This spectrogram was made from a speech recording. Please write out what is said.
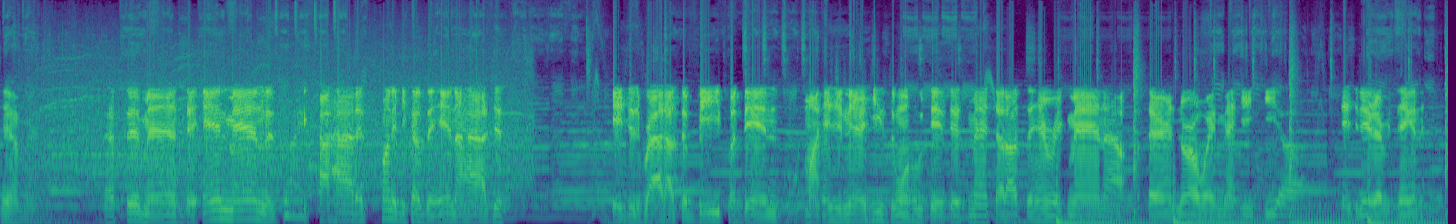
Yeah, man. That's it, man. The end, man, is like I had. It's funny because the end I had just it just right out the beat, but then my engineer, he's the one who did this, man. Shout out to Henrik, man, out there in Norway, man. He he uh, engineered everything, and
